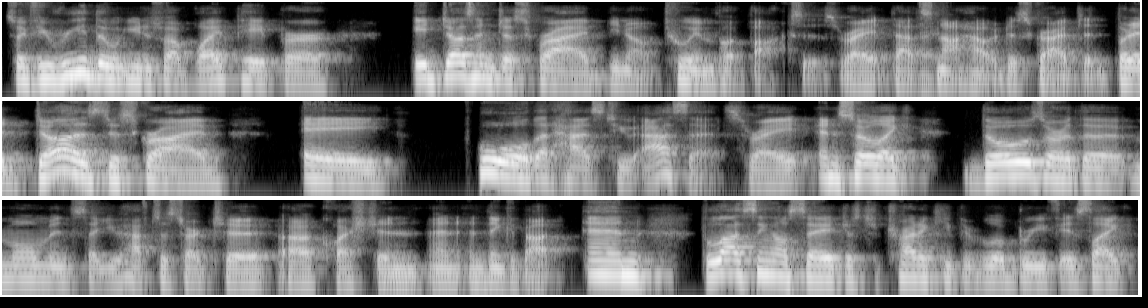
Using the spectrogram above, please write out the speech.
So if you read the Uniswap white paper, it doesn't describe you know two input boxes, right? That's right. not how it describes it, but it does describe a pool that has two assets, right? And so like those are the moments that you have to start to uh, question and, and think about. And the last thing I'll say, just to try to keep it real brief, is like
